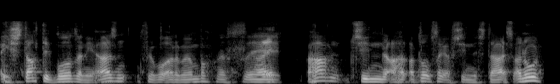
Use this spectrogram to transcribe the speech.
he started more than he hasn't, for what I remember. If, uh, Aye. I haven't seen. I, I don't think I've seen the stats. I know,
